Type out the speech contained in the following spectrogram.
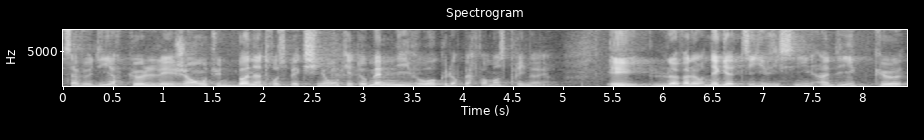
ça veut dire que les gens ont une bonne introspection qui est au même niveau que leur performance primaire. Et la valeur négative ici indique que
